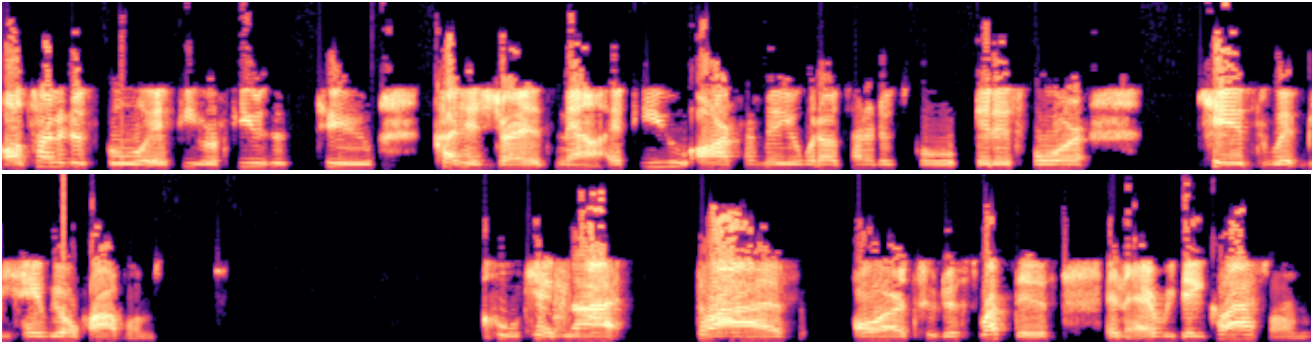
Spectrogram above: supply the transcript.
alternative school if he refuses to cut his dreads. Now, if you are familiar with alternative school, it is for kids with behavioral problems who cannot thrive or are too disruptive in everyday classroom.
